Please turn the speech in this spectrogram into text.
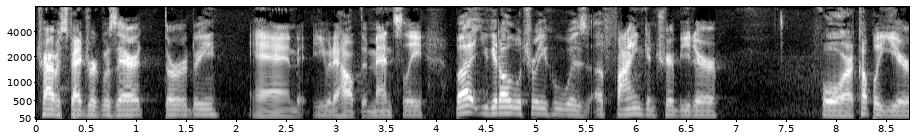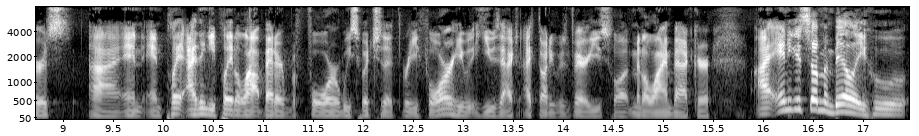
Travis Frederick was there at 30, and he would have helped immensely. But you get Ogletree, who was a fine contributor for a couple years, uh, and and play. I think he played a lot better before we switched to the three four. He he was actually I thought he was very useful at middle linebacker. Uh, and you get Stedman Bailey, who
